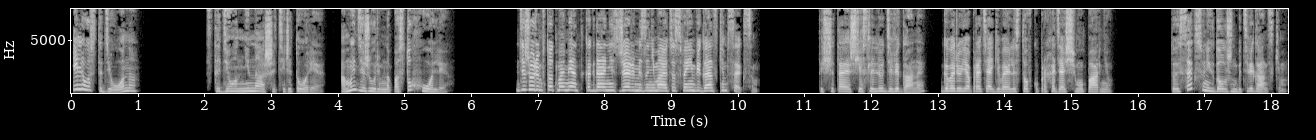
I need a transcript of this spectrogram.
Или у стадиона. Стадион не наша территория, а мы дежурим на посту Холли. Дежурим в тот момент, когда они с Джереми занимаются своим веганским сексом. Ты считаешь, если люди веганы, говорю я, протягивая листовку проходящему парню, то и секс у них должен быть веганским?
